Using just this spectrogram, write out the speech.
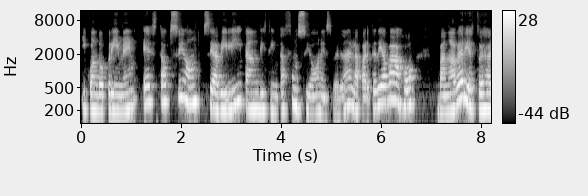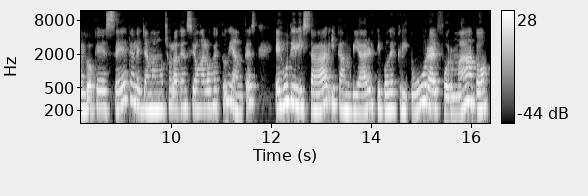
Y cuando oprimen esta opción, se habilitan distintas funciones, ¿verdad? En la parte de abajo van a ver, y esto es algo que sé que les llama mucho la atención a los estudiantes, es utilizar y cambiar el tipo de escritura, el formato.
